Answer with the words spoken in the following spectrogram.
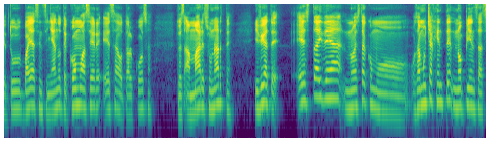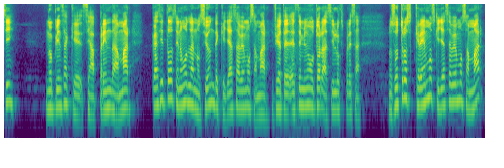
que tú vayas enseñándote cómo hacer esa o tal cosa. Entonces, amar es un arte. Y fíjate, esta idea no está como, o sea, mucha gente no piensa así, no piensa que se aprenda a amar. Casi todos tenemos la noción de que ya sabemos amar. Y fíjate, este mismo autor así lo expresa. Nosotros creemos que ya sabemos amar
